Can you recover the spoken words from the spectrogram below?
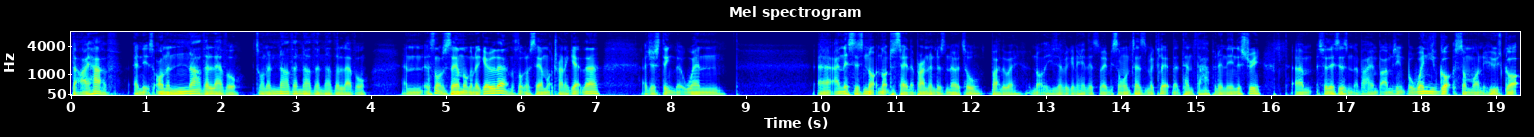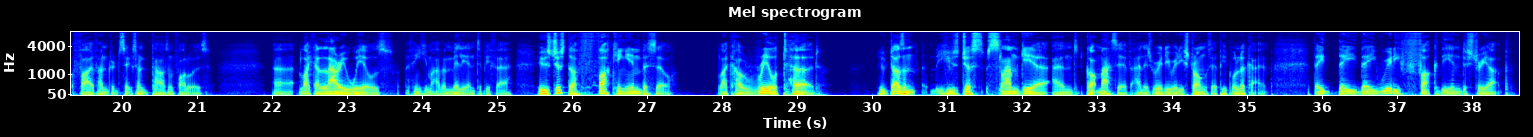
that I have and it's on another level. It's on another, another, another level. And it's not to say I'm not going to go there. It's not going to say I'm not trying to get there. I just think that when, uh, and this is not not to say that Brandon doesn't know at all. By the way, not that he's ever going to hear this. Maybe someone sends him a clip that tends to happen in the industry. Um, so this isn't about him. But I'm but when you've got someone who's got 500, 600,000 followers, uh, like a Larry Wheels, I think he might have a million to be fair, who's just a fucking imbecile, like a real turd who doesn't who's just slammed gear and got massive and is really really strong so people look at him they they they really fuck the industry up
